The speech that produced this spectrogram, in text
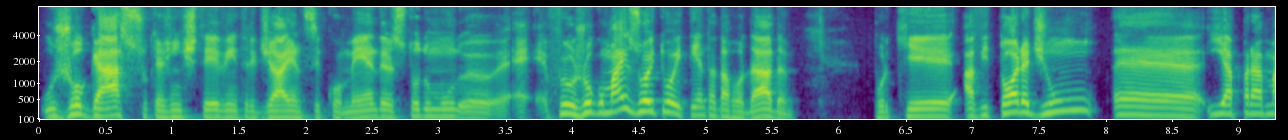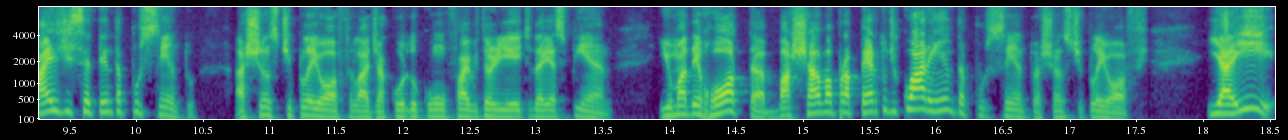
o jogaço que a gente teve entre Giants e Commanders, todo mundo. É, é foi o jogo mais 880 da rodada, porque a vitória de um é, ia para mais de 70% a chance de playoff lá, de acordo com o 538 da ESPN. E uma derrota baixava para perto de 40% a chance de playoff. E aí,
